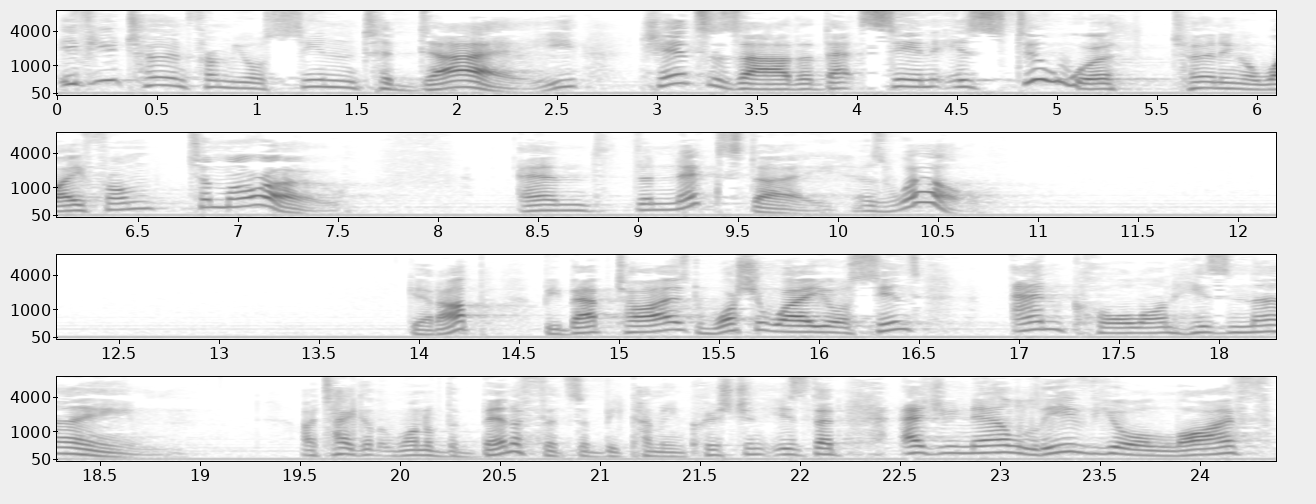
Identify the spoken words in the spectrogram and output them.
if you turn from your sin today, chances are that that sin is still worth turning away from tomorrow and the next day as well. Get up, be baptized, wash away your sins, and call on His name. I take it that one of the benefits of becoming Christian is that as you now live your life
